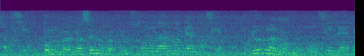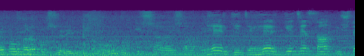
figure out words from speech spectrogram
çalışıyorum. Torunlarına sen mi bakıyorsun? Torunlarıma ben bakıyorum. Diyorlar mı onları? Okuyorlar. Ben de onlara burs vereyim inşallah olur mu? İnşallah inşallah. Her gece her gece saat 3'te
